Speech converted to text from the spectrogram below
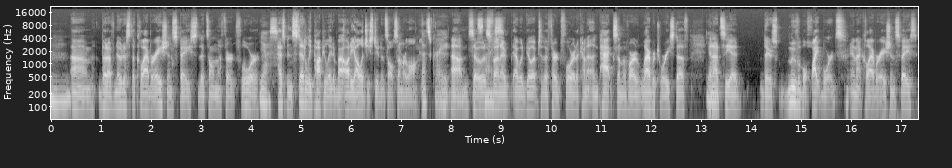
mm-hmm. um, but I've noticed the collaboration space that's on the third floor yes. has been steadily populated by audiology students all summer long. That's great. Um, so that's it was nice. fun. I, I, would go up to the third floor to kind of unpack some of our laboratory stuff, yeah. and I'd see a there's movable whiteboards in that collaboration space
